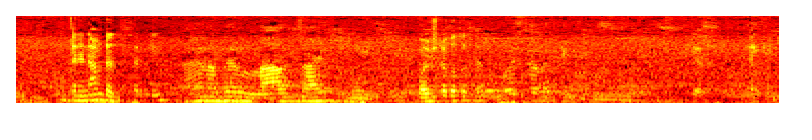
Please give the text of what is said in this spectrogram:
তার নামটা স্যার কি? তার নামটা লাল চাই মুই। বয়সটা কত স্যার? বয়সটা ঠিক আছে থ্যাংক ইউ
